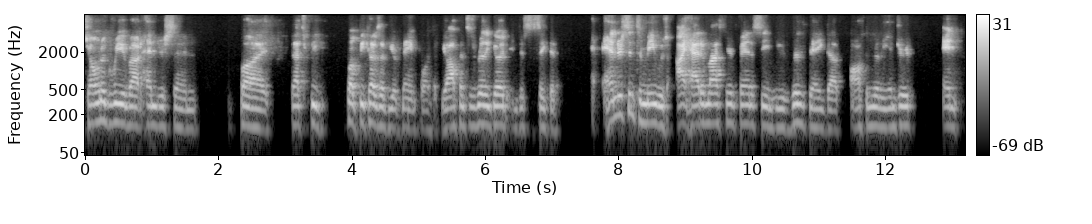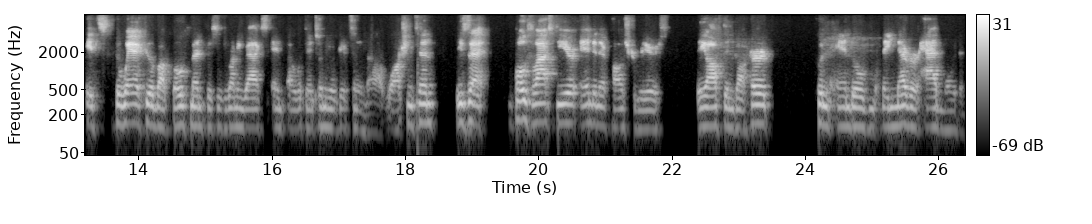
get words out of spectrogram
don't agree about Henderson, but that's be but because of your main point that the offense is really good, and just to say that Henderson to me was I had him last year in fantasy, and he was really banged up, often really injured. And it's the way I feel about both Memphis's running backs and uh, with Antonio Gibson and uh, Washington is that both last year and in their college careers, they often got hurt, couldn't handle. They never had more than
